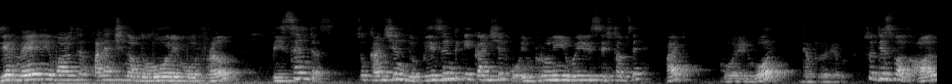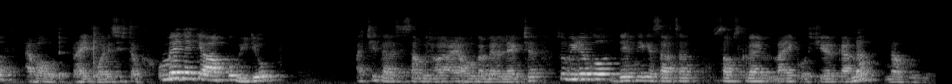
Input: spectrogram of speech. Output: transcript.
Their main was the collection of the more and more from peasants so condition जो प्रेजेंट की कंडीशन वो इंप्रूव नहीं हुई इस सिस्टम से but more and more deplorable so this was all about ryotwari system उम्मीद है कि आपको वीडियो अच्छी तरह से समझ आया होगा मेरा लेक्चर सो so, वीडियो को देखने के साथ साथ सब्सक्राइब लाइक और शेयर करना ना भूलिए।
